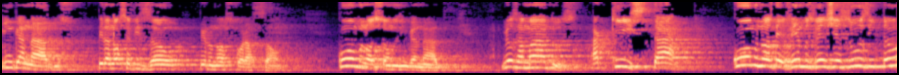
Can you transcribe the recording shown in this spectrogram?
enganados pela nossa visão, pelo nosso coração? Como nós somos enganados? Meus amados, aqui está como nós devemos ver Jesus então?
